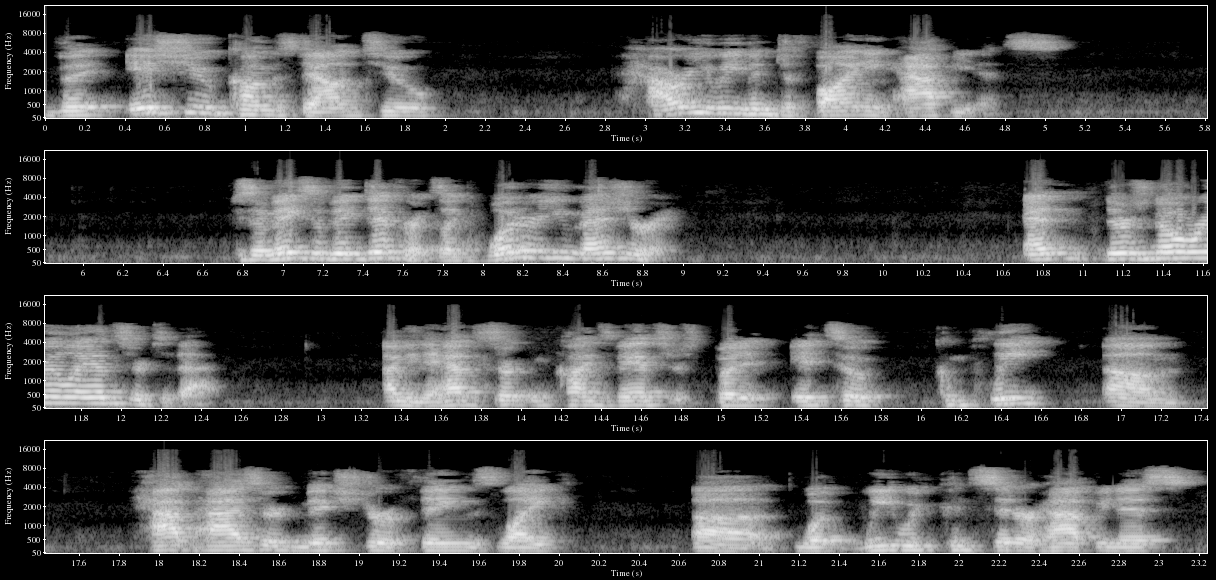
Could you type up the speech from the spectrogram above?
the issue comes down to how are you even defining happiness? Because it makes a big difference. Like, what are you measuring? And there's no real answer to that. I mean, they have certain kinds of answers, but it, it's a complete um, haphazard mixture of things like uh, what we would consider happiness,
